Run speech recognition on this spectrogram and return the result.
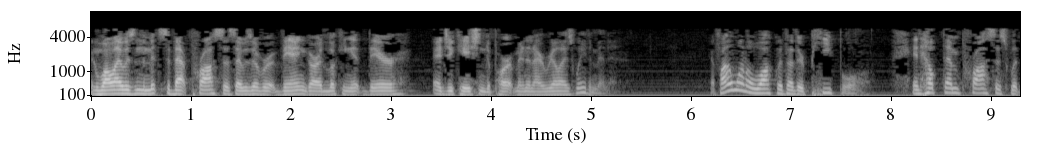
And while I was in the midst of that process, I was over at Vanguard looking at their education department, and I realized wait a minute. If I want to walk with other people and help them process what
